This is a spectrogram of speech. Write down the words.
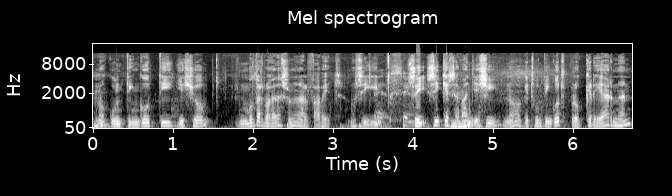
no, Mm. contingut TIC i això moltes vegades són analfabets, no? o sigui, Eh, sí. sí. sí, que saben llegir no, aquests continguts, però crear-ne'n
